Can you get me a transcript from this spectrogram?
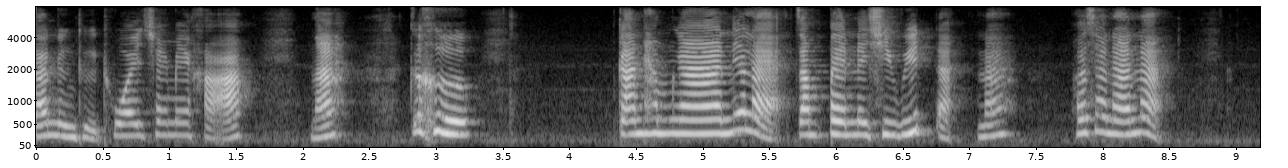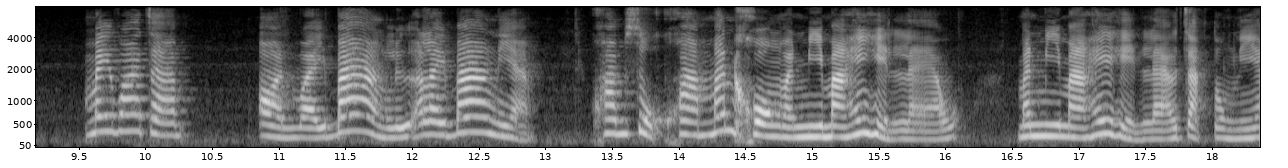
ด้านหนึ่งถือถ้วยใช่ไหมคะนะก็คือการทำงานเนี่ยแหละจำเป็นในชีวิตอะนะเพราะฉะนั้นอะไม่ว่าจะอ่อนไหวบ้างหรืออะไรบ้างเนี่ยความสุขความมั่นคงมันมีมาให้เห็นแล้ว มันมีมาให้เห็นแล้วจากตรงนี้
